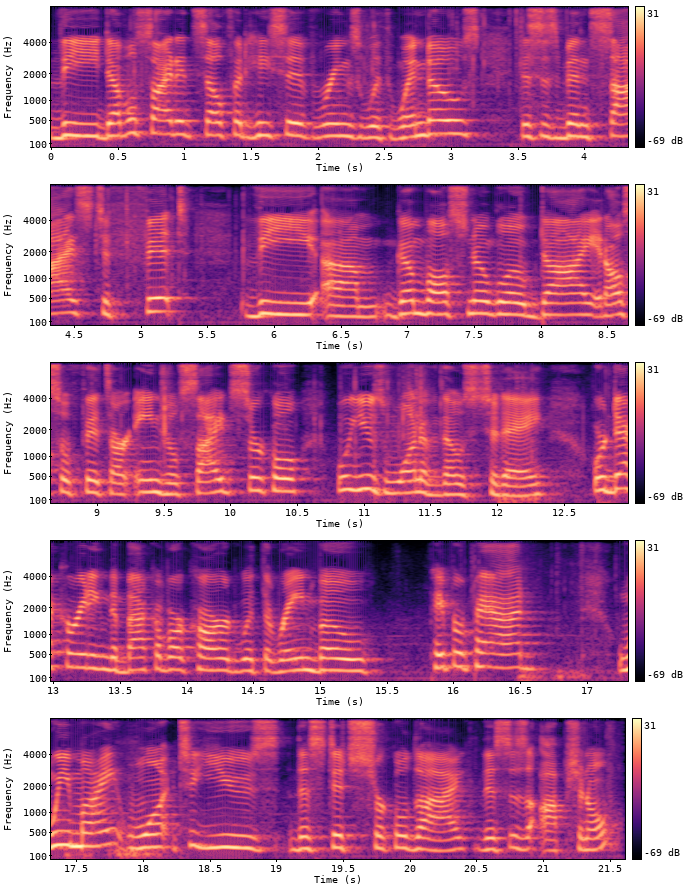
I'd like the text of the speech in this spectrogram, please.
the double-sided self-adhesive rings with windows. This has been sized to fit the um, gumball snow globe die. It also fits our angel side circle. We'll use one of those today. We're decorating the back of our card with the rainbow paper pad. We might want to use the stitch circle die. This is optional.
